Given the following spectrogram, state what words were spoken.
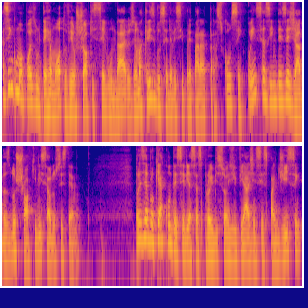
Assim como após um terremoto vem os choques secundários, em uma crise você deve se preparar para as consequências indesejadas do choque inicial do sistema. Por exemplo, o que aconteceria se as proibições de viagem se expandissem,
